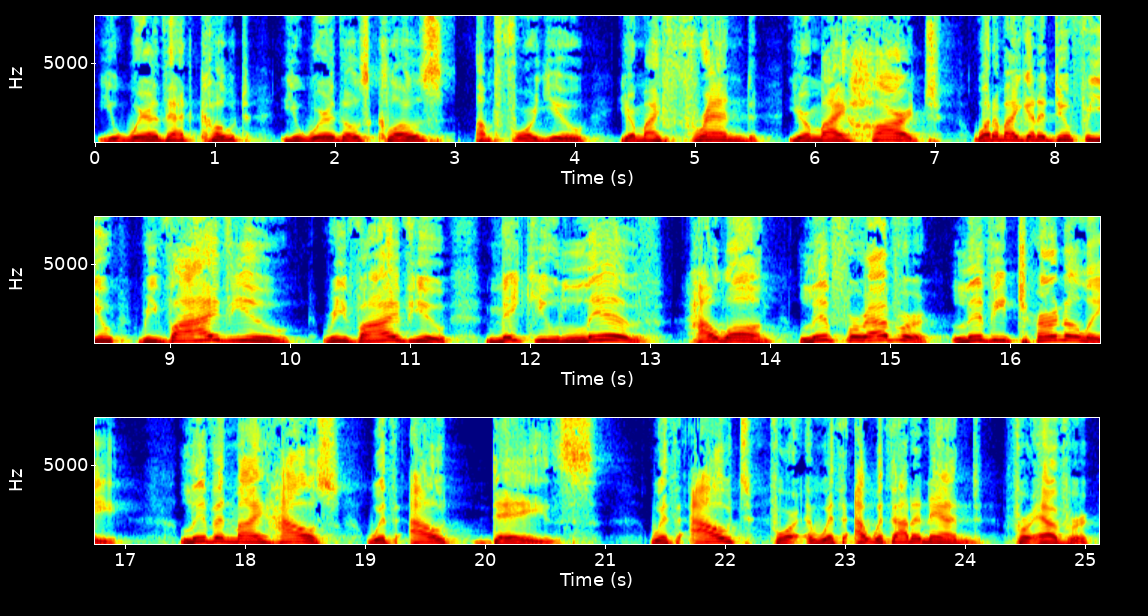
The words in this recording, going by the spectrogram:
You wear that coat, you wear those clothes, I'm for you. You're my friend. You're my heart. What am I going to do for you? Revive you. Revive you. Make you live. How long? Live forever. Live eternally. Live in my house. without days, without for without without an end forever.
